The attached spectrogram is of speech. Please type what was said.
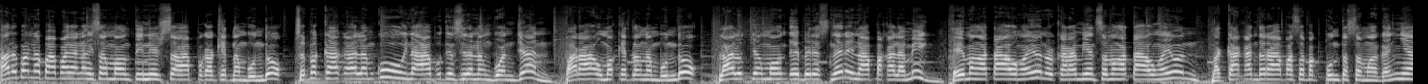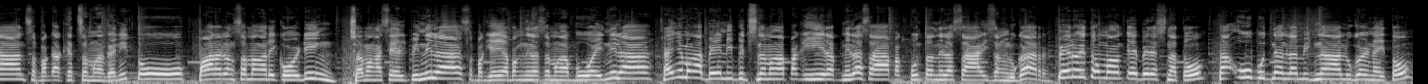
ano bang napapala ng isang mountaineer sa pag-akyat ng bundok? Sa pagkakaalam ko, inaabot din sila ng buwan dyan para umakyat lang ng bundok. Lalo't yung Mount Everest na yan ay napakalamig. Eh mga tao ngayon or karamihan sa mga tao ngayon, nagkakandara pa sa pagpunta sa mga ganyan, sa pag-akyat sa mga ganito, para lang sa mga recording, sa mga selfie nila, sa pagyayabang nila sa mga buhay nila. Yan yung mga benefits na mga paghihirap nila sa pagpunta nila sa isang lugar. Pero itong Mount Everest na to, naubod ng lamig na lugar na ito,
